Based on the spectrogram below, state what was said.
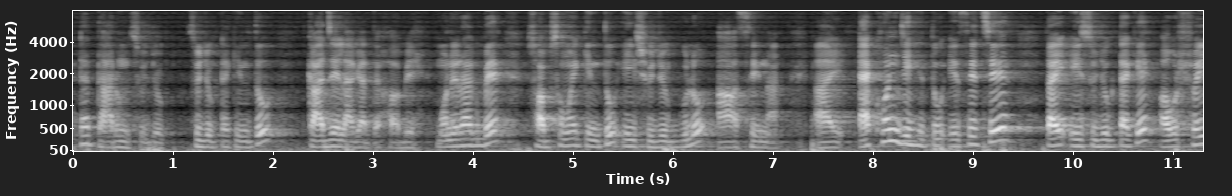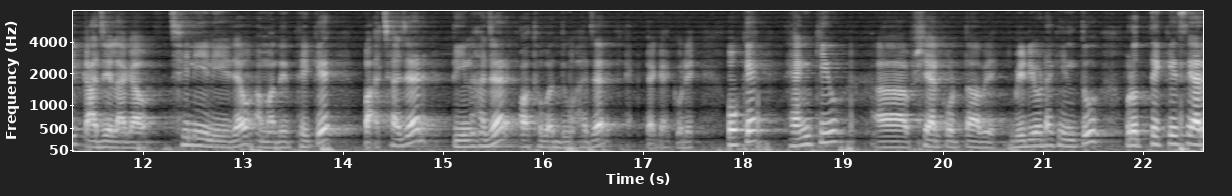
একটা দারুণ সুযোগ। সুযোগটা কিন্তু কাজে লাগাতে হবে। মনে রাখবে সবসময় কিন্তু এই সুযোগগুলো আসে না। আর এখন যেহেতু এসেছে, তাই এই সুযোগটাকে অবশ্যই কাজে লাগাও। ছিনিয়ে নিয়ে যাও আমাদের থেকে পাঁচ হাজার, তিন হাজার অথবা দু হাজার এক টাকা করে। ওকে, থ্যাংক ইউ। শেয়ার করতে হবে। ভিডিওটা কিন্তু প্রত্যেককে শেয়ার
